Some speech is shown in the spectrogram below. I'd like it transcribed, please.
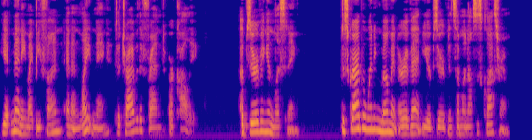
yet many might be fun and enlightening to try with a friend or colleague. Observing and listening. Describe a winning moment or event you observed in someone else's classroom.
